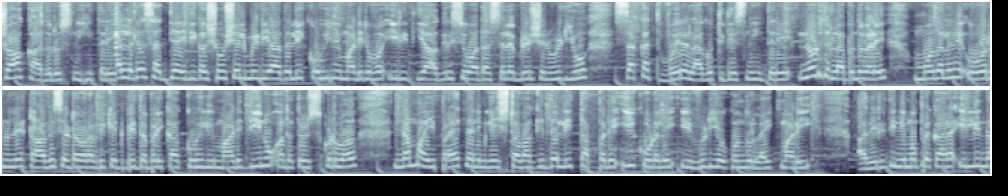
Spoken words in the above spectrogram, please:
ಶಾಕ್ ಆದರು ಸ್ನೇಹಿತರೆ. ಅಲ್ಲದೆ ಸದ್ಯ ಇದೀಗ ಸೋಷಿಯಲ್ ಮೀಡಿಯಾದಲ್ಲಿ ಕೊಹ್ಲಿ ಮಾಡಿರುವ ಈ ರೀತಿಯ ಅಗ್ರೆಸಿವ್ ಸೆಲೆಬ್ರೇಷನ್ ವಿಡಿಯೋ ಸಖತ್ ವೈರಲ್ ಆಗುತ್ತಿದೆ ಸ್ನೇಹಿತರೆ. ನೋಡಿದ್ರಲ್ಲ ಬಂಧುಗಳೇ, ಮೊದಲನೇ ಓವರ್ನಲ್ಲಿ ಟ್ರಾವಿಸ್ ಹೆಡ್ ಅವರ ವಿಕೆಟ್ ಬಿದ್ದ ಬಳಿಕ ಕೊಹ್ಲಿ ಮಾಡಿದ್ದೇನು ಅಂತ ತಿಳಿಸಿಕೊಡುವ ನಮ್ಮ ಈ ಪ್ರಯತ್ನ ನಿಮಗೆ ಇಷ್ಟವಾಗಿದ್ದಲ್ಲಿ ತಪ್ಪದೆ ಈ ಕೂಡಲೇ ಈ ವಿಡಿಯೋಗೊಂದು ಲೈಕ್ ಮಾಡಿ. ಅದೇ ರೀತಿ ನಿಮ್ಮ ಪ್ರಕಾರ ಇಲ್ಲಿಂದ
